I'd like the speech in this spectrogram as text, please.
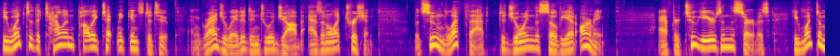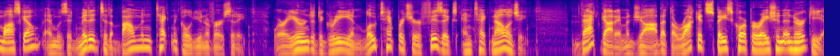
he went to the Tallinn Polytechnic Institute and graduated into a job as an electrician, but soon left that to join the Soviet Army. After two years in the service, he went to Moscow and was admitted to the Bauman Technical University, where he earned a degree in low temperature physics and technology. That got him a job at the Rocket Space Corporation Energia,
